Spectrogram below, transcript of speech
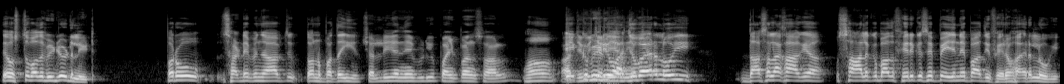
ਤੇ ਉਸ ਤੋਂ ਬਾਅਦ ਵੀਡੀਓ ਡਿਲੀਟ ਪਰ ਉਹ ਸਾਡੇ ਪੰਜਾਬ 'ਚ ਤੁਹਾਨੂੰ ਪਤਾ ਹੀ ਹੈ। ਚੱਲੀ ਜਾਂਦੀ ਵੀਡੀਓ 5-5 ਸਾਲ। ਹਾਂ ਇੱਕ ਵੀਡੀਓ ਅੱਜ ਵਾਇਰਲ ਹੋਈ 10 ਲੱਖ ਆ ਗਿਆ। ਸਾਲ ਕੇ ਬਾਅਦ ਫਿਰ ਕਿਸੇ ਪੇਜ ਨੇ ਪਾਤੀ ਫਿਰ ਵਾਇਰਲ ਹੋ ਗਈ।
